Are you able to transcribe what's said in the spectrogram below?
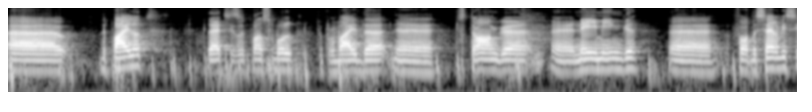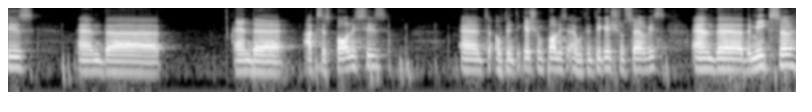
Uh, the pilot that is responsible to provide uh, strong uh, naming uh, for the services and, and access policies and authentication policy, authentication service, and the mixer,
